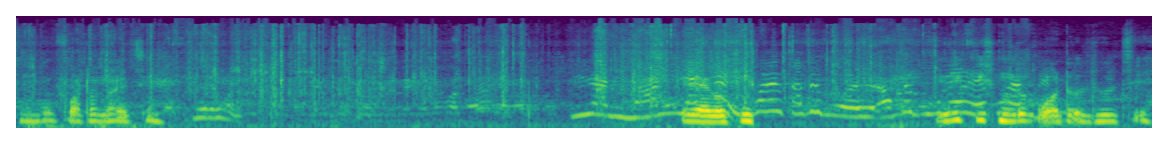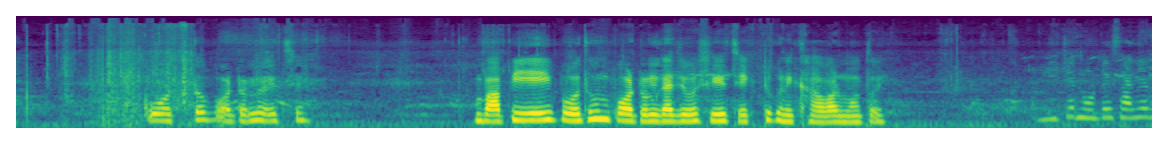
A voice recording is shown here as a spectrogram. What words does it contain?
সুন্দর পটল হয়েছে দেখো কি কি সুন্দর পটল ঝুলছে। কত পটল হয়েছে। বাপি এই প্রথম পটল গাছে বসিয়েছে একটুখানি খাওয়ার মতোই। নিচে নোটে শাকের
